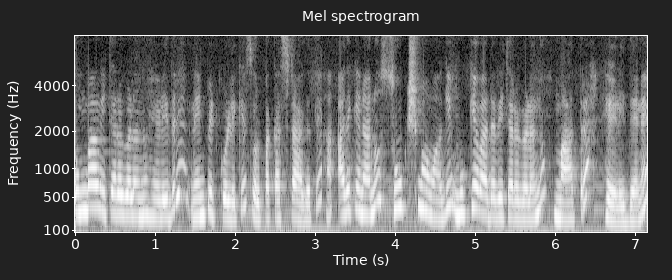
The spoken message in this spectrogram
ತುಂಬಾ ವಿಚಾರಗಳನ್ನು ಹೇಳಿದ್ರೆ ನೆನ್ಪಿಟ್ಕೊಳ್ಳಿಕ್ಕೆ ಸ್ವಲ್ಪ ಕಷ್ಟ ಆಗುತ್ತೆ. ಅದಕ್ಕೆ ನಾನು ಸೂಕ್ಷ್ಮವಾಗಿ ಮುಖ್ಯವಾದ ವಿಚಾರಗಳನ್ನು ಮಾತ್ರ ಹೇಳಿದ್ದೇನೆ.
